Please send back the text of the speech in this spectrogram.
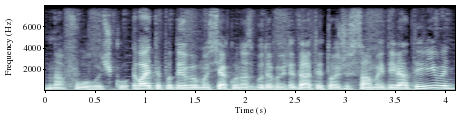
на фулочку. Давайте подивимось, як у нас буде виглядати той же самий 9 рівень.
